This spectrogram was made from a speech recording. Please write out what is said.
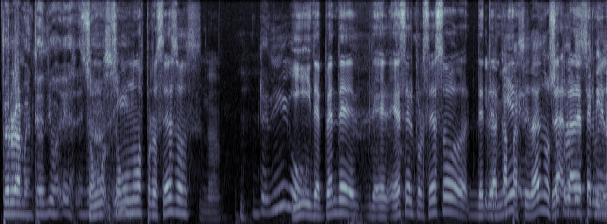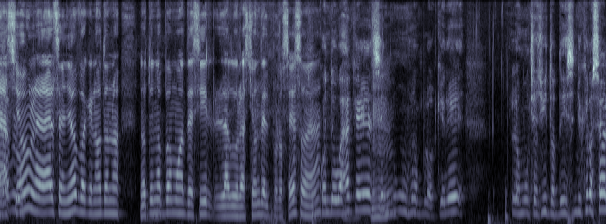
pero la mente de Dios es, es son, son unos procesos no. Te digo. Y depende, de- es el proceso de la capacidad de nosotros La, la de determinación la da el Señor, porque nosotros no, nosotros no podemos decir la duración del proceso. ¿eh? Cuando vas a querer ser, un ejemplo, quiere los muchachitos te dicen, yo quiero ser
